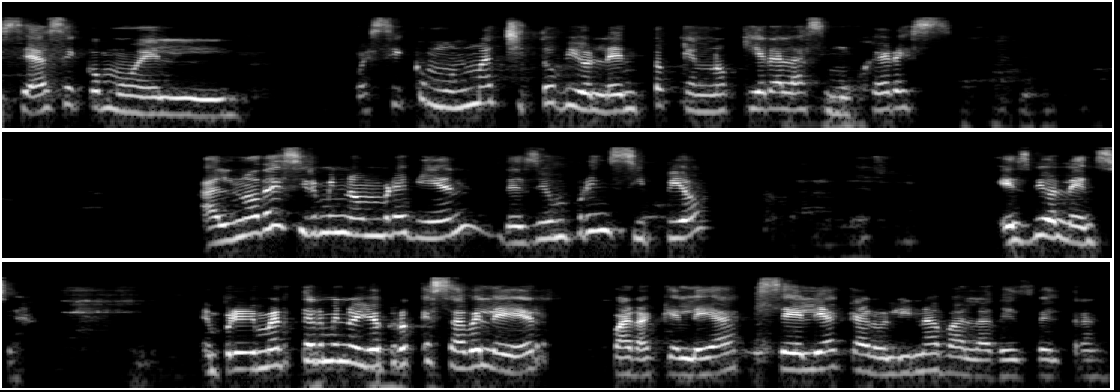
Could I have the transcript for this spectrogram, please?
se hace como el, pues sí, como un machito violento que no quiere a las mujeres. Al no decir mi nombre bien, desde un principio, es violencia. En primer término, yo creo que sabe leer para que lea Celia Carolina Valadez Beltrán.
